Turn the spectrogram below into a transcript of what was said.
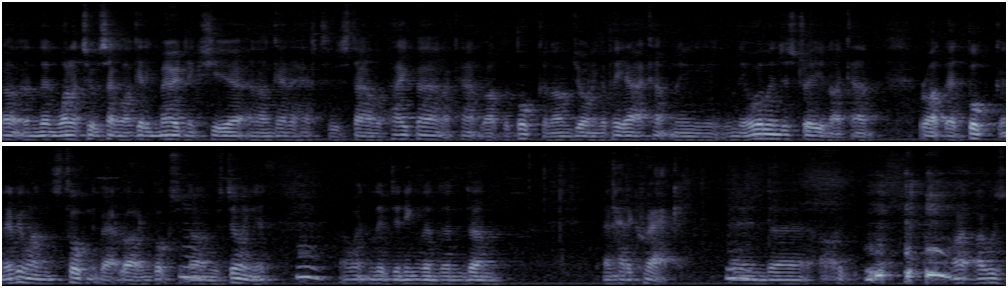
uh, and then one or two were saying, well, I'm getting married next year and I'm going to have to stay on the paper and I can't write the book and I'm joining a PR company in the oil industry and I can't write that book. And everyone's talking about writing books and no one was doing it. Mm. I went and lived in England and, um, and had a crack. And uh, I, I, I was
